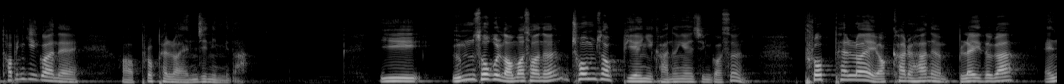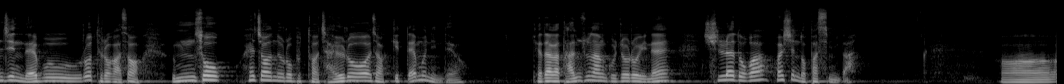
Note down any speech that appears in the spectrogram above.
터빈 기관의 어, 프로펠러 엔진입니다. 이 음속을 넘어서는 초음속 비행이 가능해진 것은 프로펠러의 역할을 하는 블레이드가 엔진 내부로 들어가서 음속 회전으로부터 자유로워졌기 때문인데요. 게다가 단순한 구조로 인해 신뢰도가 훨씬 높았습니다. 어,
